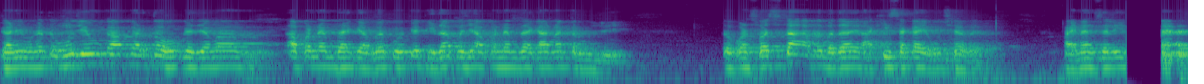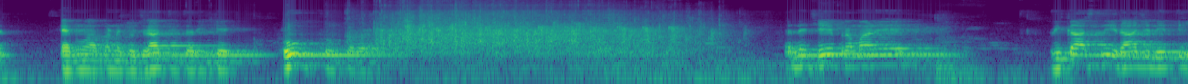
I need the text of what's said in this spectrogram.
ઘણી વખત હું જ એવું કામ કરતો હોઉં કે જેમાં આપણને એમ થાય કે હવે કોઈ કે કીધા પછી આપણને એમ થાય કે આ ના કરવું જોઈએ. તો પણ સ્વચ્છતા આપણે બધાએ રાખી શકાય એવું છે હવે. ફાઇનાન્શિયલી એનું આપણને ગુજરાતી તરીકે ખૂબ ખૂબ ખબર અને જે પ્રમાણે વિકાસની રાજનીતિ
